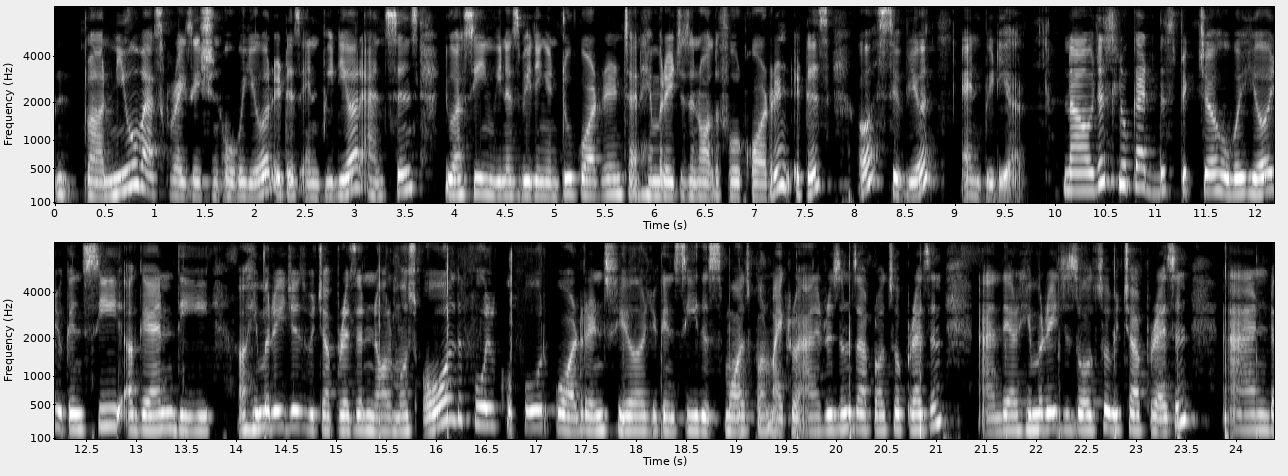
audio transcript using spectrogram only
uh, neovascularization over here it is NPDR and since you are seeing venous beading in two quadrants and hemorrhages in all the four quadrant it is a severe NPDR now just look at this picture over here. You can see again the uh, hemorrhages which are present in almost all the four, four quadrants here. You can see the small small microaneurysms are also present and there are hemorrhages also which are present and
